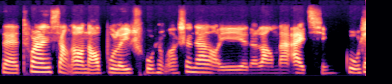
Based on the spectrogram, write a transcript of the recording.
塞，突然想到脑补了一出什么圣诞老爷爷的浪漫爱情故事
